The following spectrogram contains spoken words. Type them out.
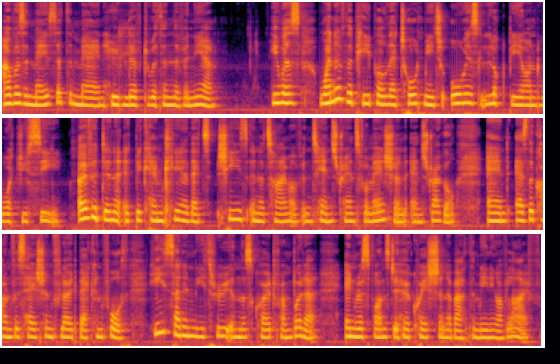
I was amazed at the man who lived within the veneer. He was one of the people that taught me to always look beyond what you see. Over dinner, it became clear that she's in a time of intense transformation and struggle. And as the conversation flowed back and forth, he suddenly threw in this quote from Buddha in response to her question about the meaning of life.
